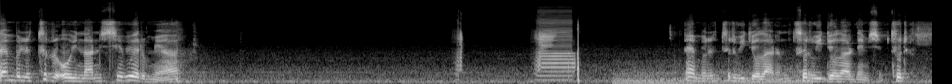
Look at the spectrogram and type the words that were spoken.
Ben böyle tır oyunlarını seviyorum ya. Ben böyle tır videolarını, tır videolar demişim. Tır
